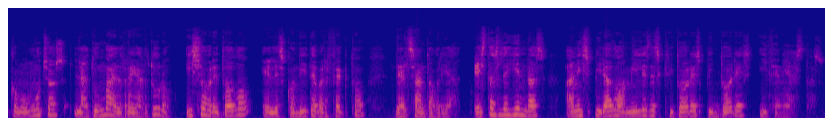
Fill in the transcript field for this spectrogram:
como muchos, la tumba del rey Arturo y sobre todo el escondite perfecto del Santo Grial. Estas leyendas han inspirado a miles de escritores, pintores y cineastas.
